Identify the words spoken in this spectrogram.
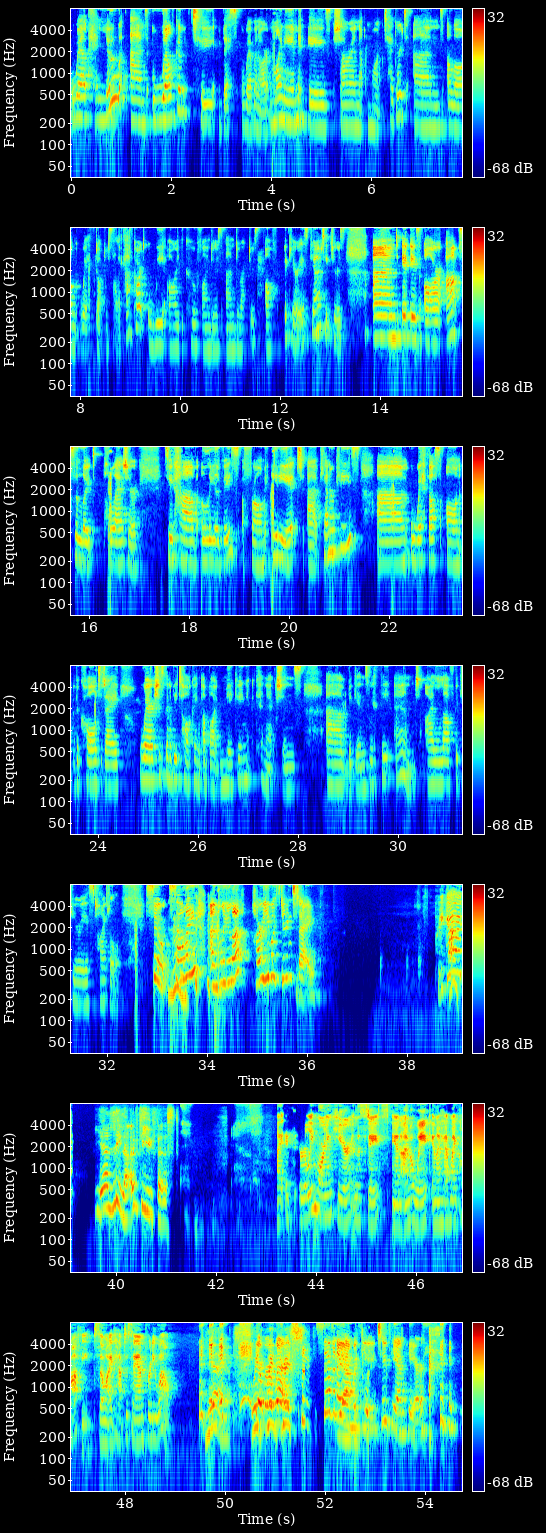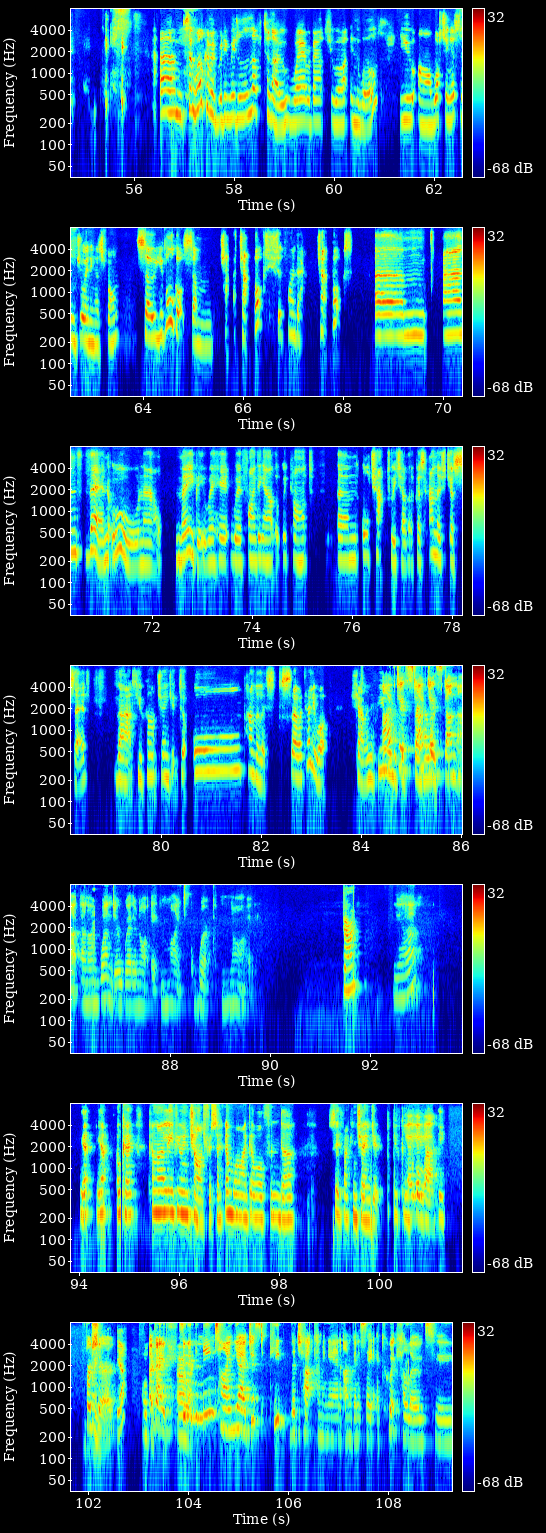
Well, hello and welcome to this webinar. My name is Sharon Mark Teggart and along with Dr. Sally Cathcart, we are the co-founders and directors of The Curious Piano Teachers. And it is our absolute pleasure to have Leila Viss from 88 uh, Piano Keys um, with us on the call today, where she's going to be talking about making connections um, begins with the end. I love the curious title. So mm. Sally and Leila, how are you both doing today? Pretty good. yeah, Leila, over to you first. I, it's early morning here in the States and I'm awake and I have my coffee. So I'd have to say I'm pretty well. Yeah, we, yeah we're, aware. We're, 7 a.m. Yeah. with you, 2 p.m. here. Um, so welcome everybody. We'd love to know whereabouts you are in the world. You are watching us and joining us from. So you've all got some chat, chat box. You should find a chat box. Um, and then, oh, now maybe we're here. We're finding out that we can't um, all chat to each other because Hannah's just said that you can't change it to all panelists. So I tell you what, Sharon, if you I've just, just I've hello. just done that and I wonder whether or not it might work now. Sharon? Yeah? Yeah, yeah, okay. Can I leave you in charge for a second while I go off and uh, see if I can change it? You can yeah, yeah, yeah. For sure. Yeah? Okay. okay. So right. in the meantime, yeah, just keep the chat coming in. I'm going to say a quick hello to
